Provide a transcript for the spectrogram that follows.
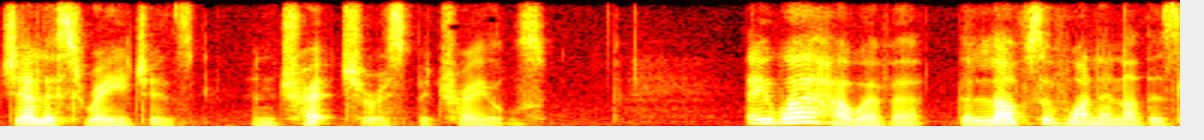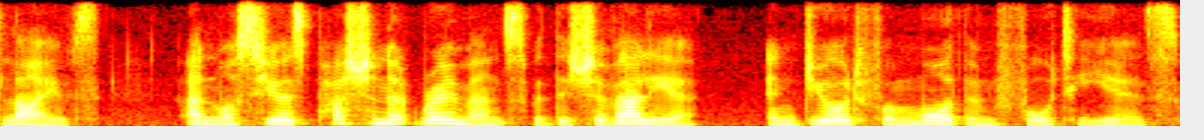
jealous rages, and treacherous betrayals. They were, however, the loves of one another's lives, and Monsieur's passionate romance with the Chevalier endured for more than forty years.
